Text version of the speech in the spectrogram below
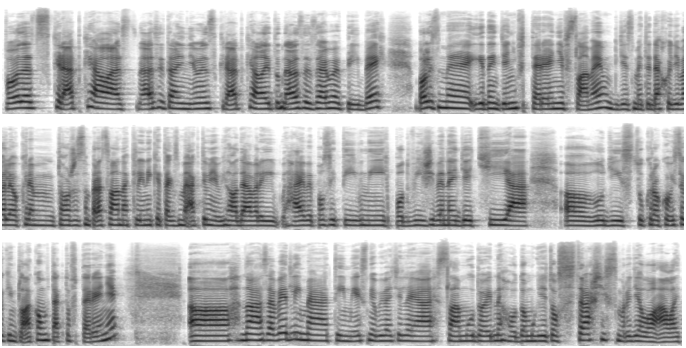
povedať skrátke, ale asi to ani neviem skrátke, ale je to naozaj zaujímavý príbeh. Boli sme jeden deň v teréne v Slame, kde sme teda chodívali okrem toho, že som pracovala na klinike, tak sme aktívne vyhľadávali HIV pozitívnych, podvýživené deti a uh, ľudí s cukrovkou vysokým tlakom, takto v teréne. Uh, no a zaviedli ma tí miestni obyvateľia Slamu do jedného domu, kde to strašne smrdelo, ale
